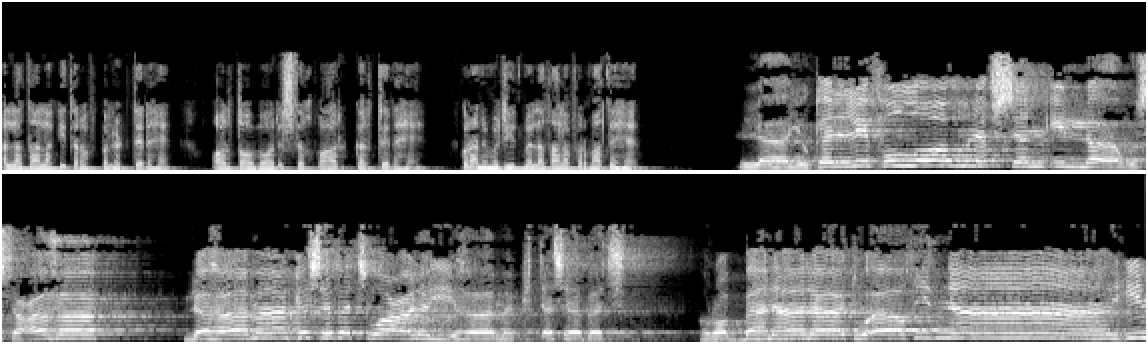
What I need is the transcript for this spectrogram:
اللہ تعالیٰ کی طرف پلٹتے رہیں۔ اور توبہ اور استغفار کرتے رہیں۔ قرآن مجید میں اللہ تعالیٰ فرماتے ہیں، لا يكلف الله نفسا إلا وسعها، لها ما كسبت وعليها ما اكتسبت. ربنا لا تؤاخذنا إن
